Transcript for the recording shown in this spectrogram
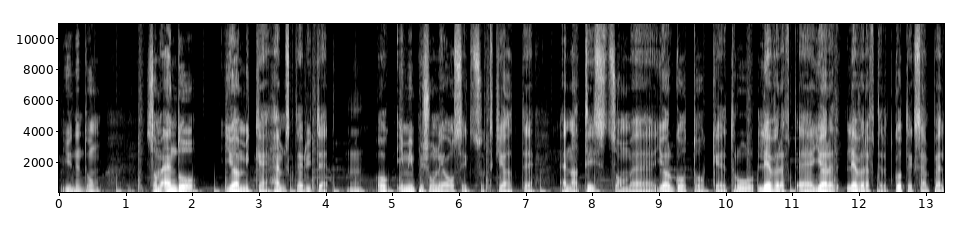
judendom som ändå gör mycket hemskt där ute. Mm. Och i min personliga åsikt så tycker jag att eh, en artist som eh, gör gott och eh, tror, lever, efter, eh, gör ett, lever efter ett gott exempel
